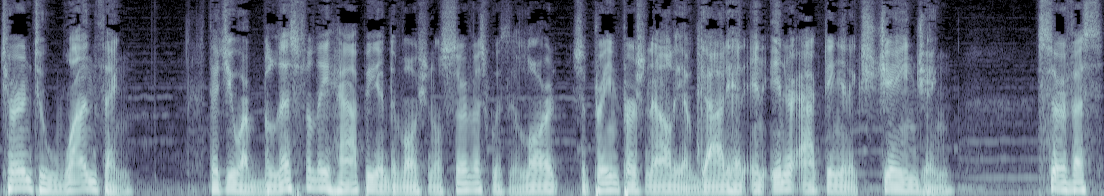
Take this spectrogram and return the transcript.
turn to one thing. that you are blissfully happy in devotional service with the Lord, Supreme Personality of Godhead, in interacting and exchanging service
